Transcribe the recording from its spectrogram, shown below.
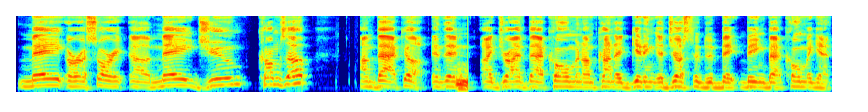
May, or uh, sorry, uh May, June comes up, I'm back up. And then I drive back home and I'm kind of getting adjusted to be, being back home again.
